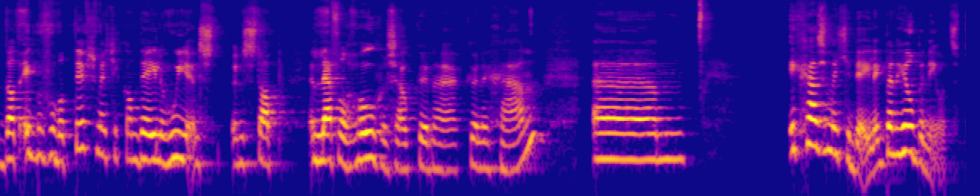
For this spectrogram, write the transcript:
dat ik bijvoorbeeld tips met je kan delen hoe je een, een stap, een level hoger zou kunnen, kunnen gaan. Ehm, ik ga ze met je delen. Ik ben heel benieuwd.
